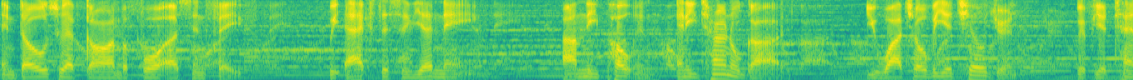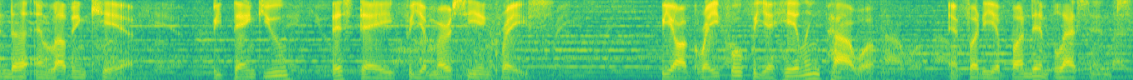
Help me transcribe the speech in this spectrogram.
and those who have gone before us in faith. We ask this in your name, omnipotent and eternal God. You watch over your children with your tender and loving care. We thank you this day for your mercy and grace. We are grateful for your healing power and for the abundant blessings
